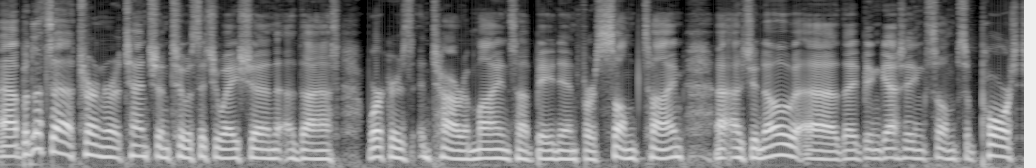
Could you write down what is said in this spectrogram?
but let's turn our attention to a situation that workers in Tara Mines have been in for some time. Uh, as you know, uh, they've been getting some support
